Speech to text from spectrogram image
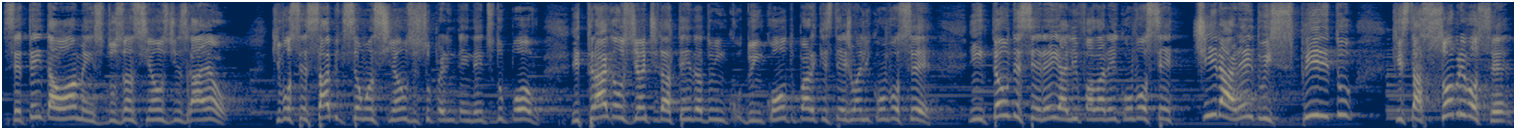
70 homens dos anciãos de Israel, que você sabe que são anciãos e superintendentes do povo, e traga-os diante da tenda do, do encontro para que estejam ali com você. Então descerei ali falarei com você, tirarei do espírito que está sobre você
